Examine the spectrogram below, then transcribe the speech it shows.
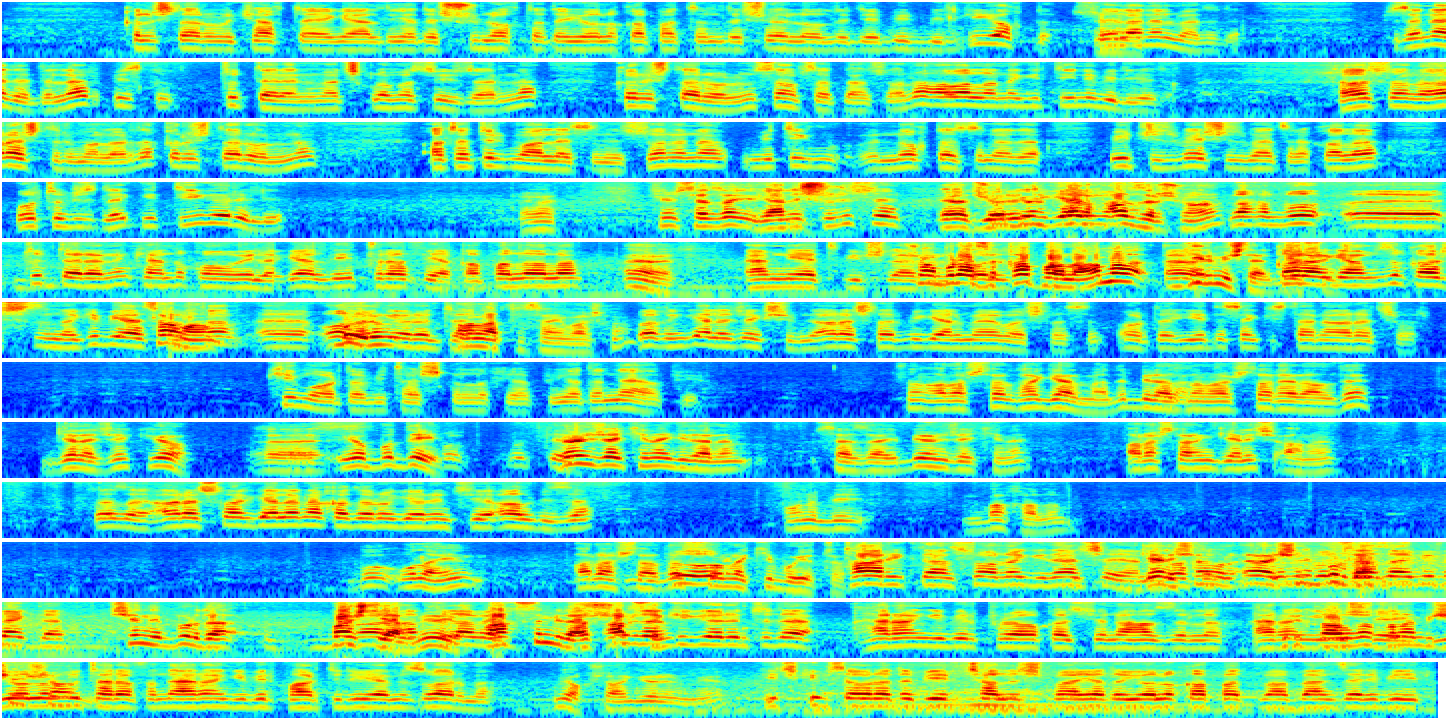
Kılıçdaroğlu Kahta'ya geldi ya da şu noktada yolu kapatıldı, şöyle oldu diye bir bilgi yoktu. Söylenilmedi de. Bize ne dediler? Biz Tuttere'nin açıklaması üzerine Kılıçdaroğlu'nun Samsat'tan sonra havalarına gittiğini biliyorduk. Daha sonra araştırmalarda Kılıçdaroğlu'nun Atatürk Mahallesi'nin sonuna, miting noktasına da 300-500 metre kala otobüsle gittiği görülüyor. Evet. Şimdi Sezai Yani şunu söyleyeyim. evet, şu görüntü gelmiyor. hazır şu an. Bakın bu e, Tutdere'nin kendi konvoyuyla geldiği trafiğe kapalı alan, Evet. emniyet güçlerinin... Şu an burası polis- kapalı ama Evet. girmişler. Karargahımızın karşısındaki bir esnaftan Tamam. e, olan Buyurun görüntü. anlatın Sayın Başkan. Bakın gelecek şimdi araçlar bir gelmeye başlasın. Orada 7-8 tane araç var. Kim orada bir taşkınlık yapıyor ya da ne yapıyor? Şu an araçlar daha gelmedi. Birazdan araçlar herhalde gelecek. Yok. Ee, Evet. yok bu değil. Bu, bu değil. öncekine gidelim Sezai. Bir öncekine. Araçların geliş anı. Sezai, araçlar gelene kadar o görüntüyü al bize. Onu bir bakalım. Bu olayın araçlarda Bu- sonraki boyutu. Tarihten sonra giden şey yani. Gelişen Bakın. Evet, bunu şimdi bu burada- Sezai bir bekle. Şimdi burada başlayalım. Yok, Abdullah. Bey, Aksın biraz. Şuradaki Aksın. görüntüde herhangi bir provokasyona hazırlık, herhangi bir, kavga şey, falan bir şey yolun şu an- bu tarafında herhangi bir partili üyemiz var mı? Yok şu an görünmüyor. Hiç kimse orada bir çalışma ya da yolu kapatma benzeri bir e,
